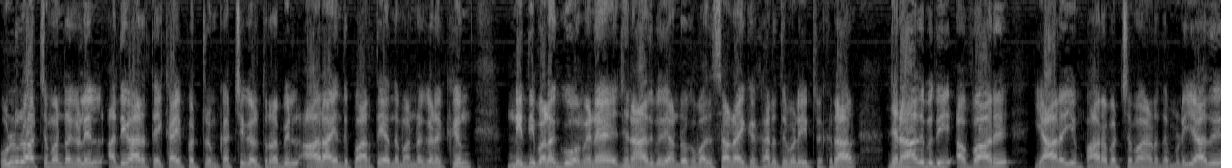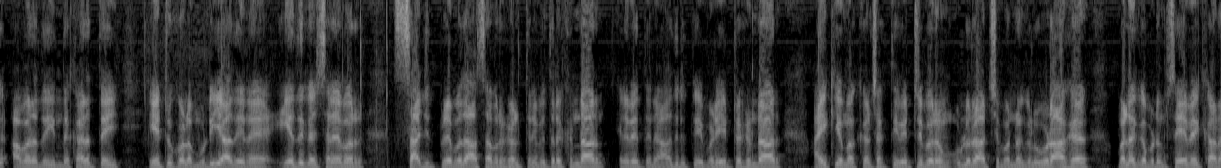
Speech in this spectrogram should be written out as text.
உள்ளூராட்சி மன்றங்களில் அதிகாரத்தை கைப்பற்றும் கட்சிகள் தொடர்பில் ஆராய்ந்து பார்த்தே அந்த மன்றங்களுக்கு நிதி வழங்குவோம் என ஜனாதிபதி அன்ருகுமார் திசாநாயக்க கருத்து வெளியிட்டிருக்கிறார். ஜனாதிபதி அவ்வாறு யாரையும் பாரபட்சமாக நடத்த முடியாது. அவரது இந்த கருத்தை ஏற்றுக்கொள்ள முடியாது என எதிர்கட்சி தலைவர் சஜித் பிரேமதாஸ் அவர்கள் தெரிவித்திருக்கின்றார். எனவே தன் அதிருப்தியை வெளியிட்டிருக்கின்றார். ஐக்கிய மக்கள் சக்தி வெற்றி பெறும் உள்ளூராட்சி மன்றங்கள் ஊடாக வழங்கப்படும் சேவைக்கான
